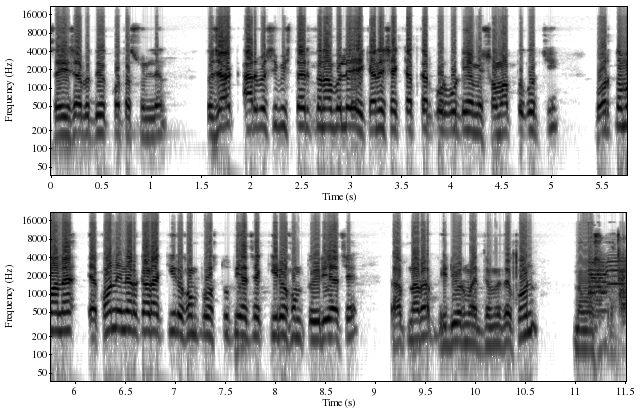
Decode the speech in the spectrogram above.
সেই হিসাবে দু কথা শুনলেন। তো যাক, আর বেশি বিস্তারিত না বলে এখানে সাক্ষাৎকার পর্বটি আমি সমাপ্ত করছি। বর্তমানে এখন ইনার কাড়া কীরকম প্রস্তুতি আছে, কীরকম তৈরি আছে, তা আপনারা ভিডিওর মাধ্যমে দেখুন। নমস্কার।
